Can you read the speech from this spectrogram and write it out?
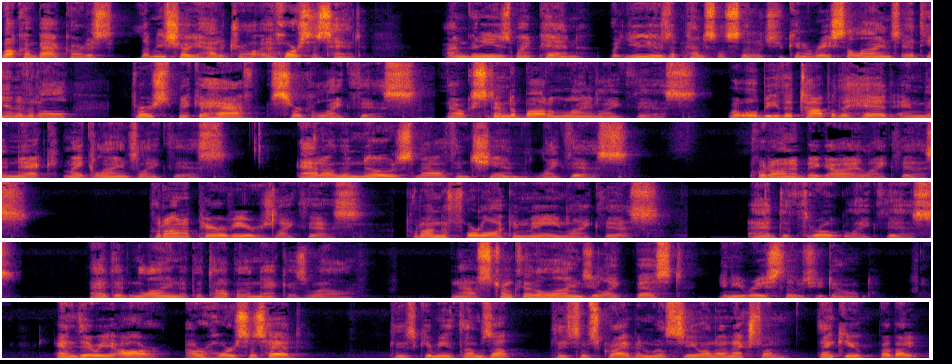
Welcome back, artists. Let me show you how to draw a horse's head. I'm going to use my pen, but you use a pencil so that you can erase the lines at the end of it all. First, make a half circle like this. Now extend the bottom line like this. What will be the top of the head and the neck, make lines like this. Add on the nose, mouth, and chin like this. Put on a big eye like this. Put on a pair of ears like this. Put on the forelock and mane like this. Add the throat like this. Add that line at the top of the neck as well. Now strengthen the lines you like best and erase those you don't. And there we are, our horse's head. Please give me a thumbs up, please subscribe, and we'll see you on the next one. Thank you. Bye-bye.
